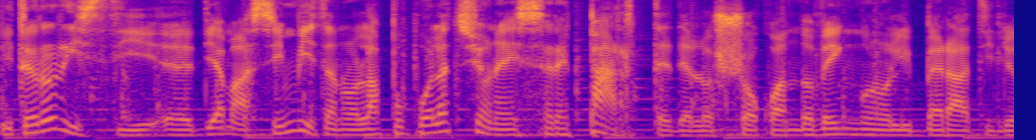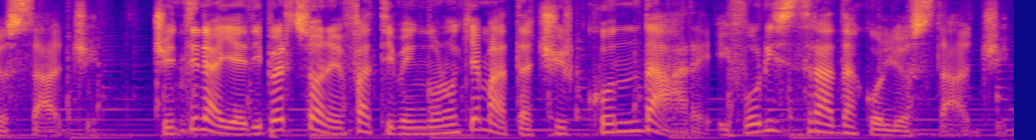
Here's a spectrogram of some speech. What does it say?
I terroristi eh, di Hamas invitano la popolazione a essere parte dello show quando vengono liberati gli ostaggi. Centinaia di persone infatti vengono chiamate a circondare i fuoristrada con gli ostaggi.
